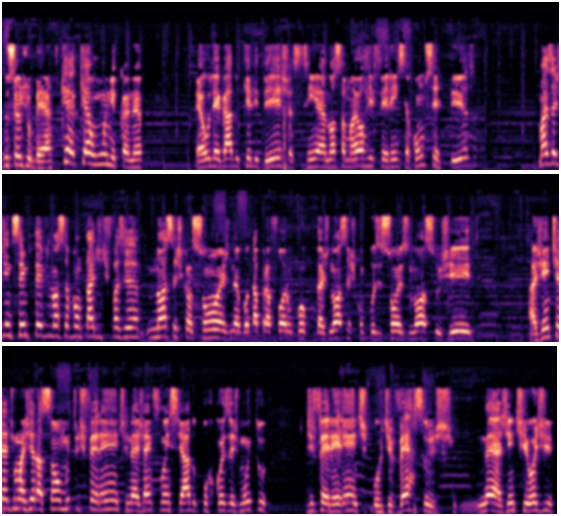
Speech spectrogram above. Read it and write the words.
do seu Gilberto, que é, que é única, né? É o legado que ele deixa, assim, é a nossa maior referência com certeza. Mas a gente sempre teve nossa vontade de fazer nossas canções, né? Botar pra fora um pouco das nossas composições, nosso jeito. A gente é de uma geração muito diferente, né? Já influenciado por coisas muito diferentes, por diversos, né? A gente hoje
